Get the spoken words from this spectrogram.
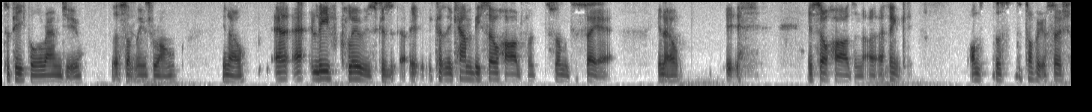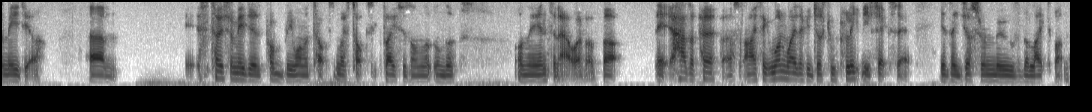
to people around you that something's wrong. You know, leave clues because it, because it can be so hard for someone to say it. You know, it, it's so hard, and I, I think on the, the topic of social media, um, social media is probably one of the tox- most toxic places on the on the on the internet, however. But it has a purpose, I think one way they could just completely fix it is they just remove the like button.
